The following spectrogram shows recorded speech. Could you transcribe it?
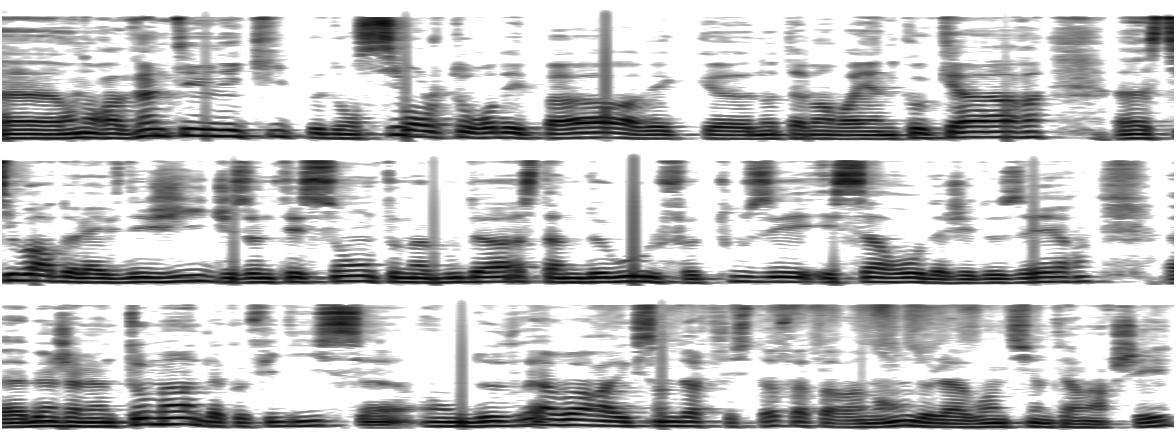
Euh, on aura 21 équipes, dont 6 World Tour au départ, avec euh, notamment Brian Cocard, euh, Stewart de la FDJ, Jason Tesson, Thomas Bouda, Stan De Wolf, Touzé et Saro d'AG2R, euh, Benjamin Thomas de la Cofidis. On devrait avoir Alexander Christophe, apparemment, de la Wanty Intermarché,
